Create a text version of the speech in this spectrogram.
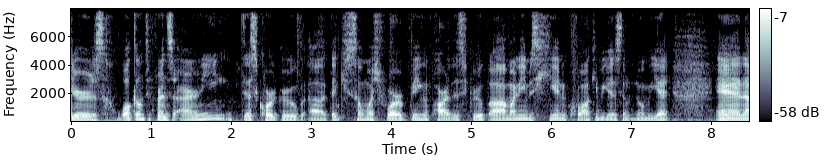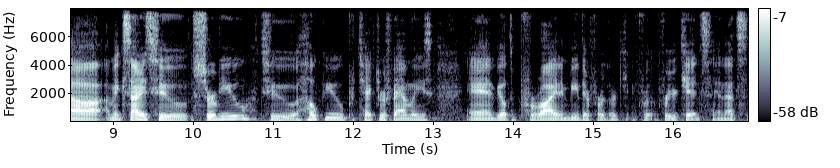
Leaders, welcome to Friends of Irony Discord group. Uh, thank you so much for being a part of this group. Uh, my name is Hien Kwok, if you guys don't know me yet. And uh, I'm excited to serve you, to help you protect your families, and be able to provide and be there for their for, for your kids. And that's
